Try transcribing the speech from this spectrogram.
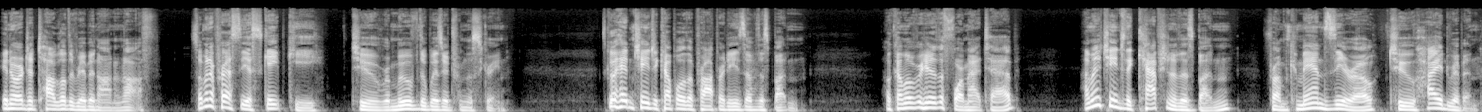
in order to toggle the ribbon on and off. So I'm going to press the Escape key to remove the wizard from the screen. Let's go ahead and change a couple of the properties of this button. I'll come over here to the Format tab. I'm going to change the caption of this button from Command 0 to Hide Ribbon.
